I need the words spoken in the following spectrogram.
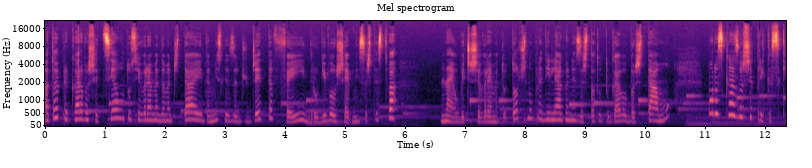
А той прекарваше цялото си време да мечтае и да мисли за джуджета, феи и други вълшебни същества. Най-обичаше времето точно преди лягане, защото тогава баща му му разказваше приказки.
